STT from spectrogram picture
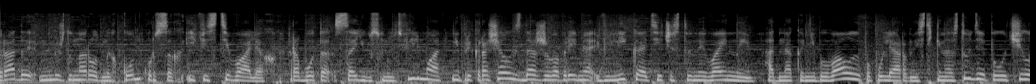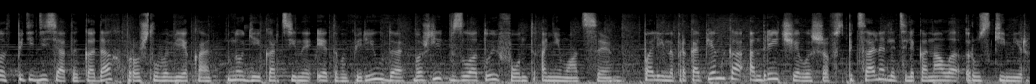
награды на международных конкурсах и фестивалях. Работа «Союз мультфильма» не прекращалась даже во время Великой Отечественной войны. Однако небывалую популярность киностудия получила в 50-х годах прошлого века. Многие картины этого периода вошли в золотой фонд анимации. Полина Прокопенко, Андрей Челышев. Специально для телеканала «Русский мир».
